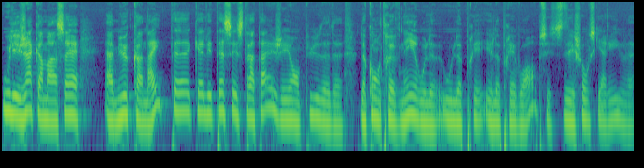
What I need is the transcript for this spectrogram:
où les gens commençaient à mieux connaître euh, quels étaient ces stratèges et ont pu le, contrevenir ou le, et le prévoir. C'est des choses qui arrivent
